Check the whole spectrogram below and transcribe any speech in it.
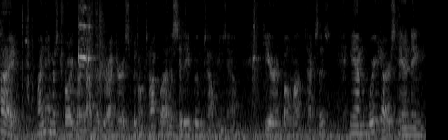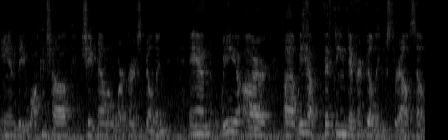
Hi, my name is Troy Gray. I'm the director of Spindletop Gladys City Boomtown Museum here in Beaumont, Texas. And we are standing in the Walkenshaw Sheet Metal Workers building. And we are, uh, we have 15 different buildings throughout. So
